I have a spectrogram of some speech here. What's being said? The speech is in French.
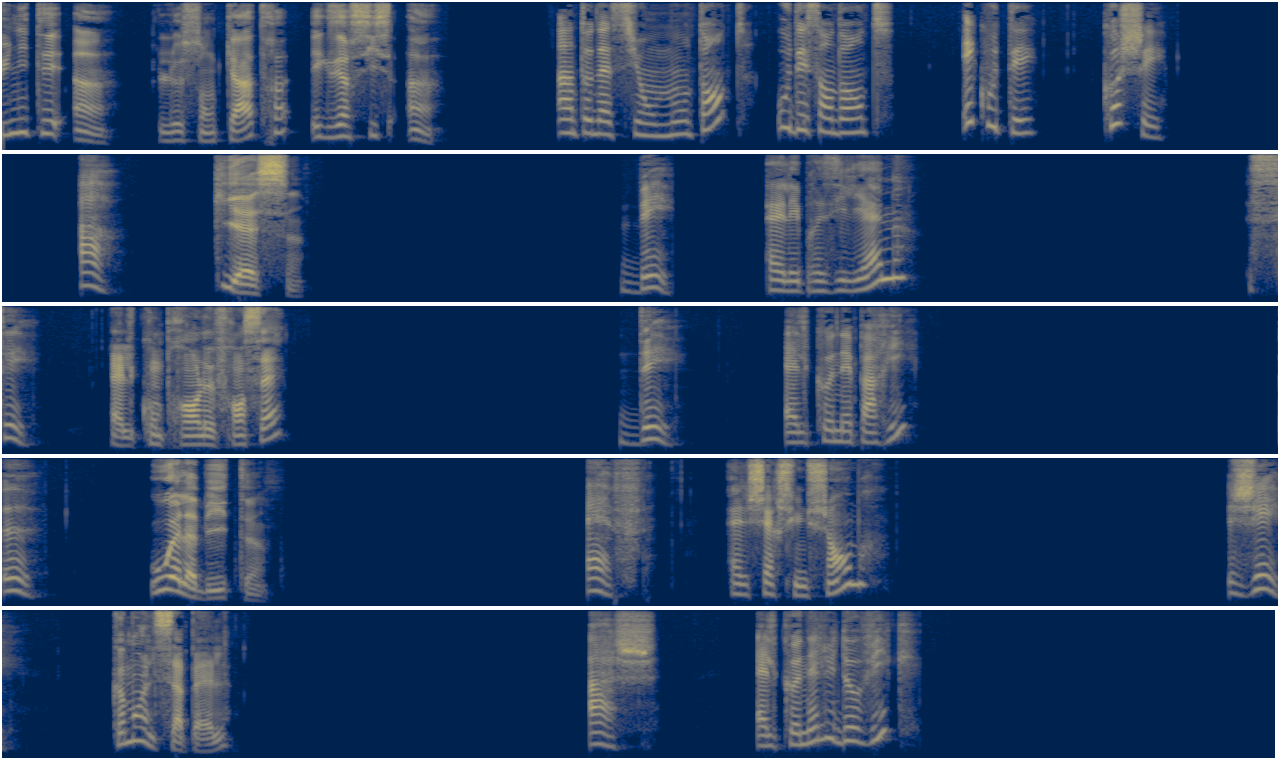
Unité 1, leçon 4, exercice 1. Intonation montante ou descendante? Écoutez. Cochez. A. Qui est-ce? B. Elle est brésilienne? C. Elle comprend le français? D. Elle connaît Paris? E. Où elle habite? F. Elle cherche une chambre G. Comment elle s'appelle? H. Elle connaît Ludovic?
